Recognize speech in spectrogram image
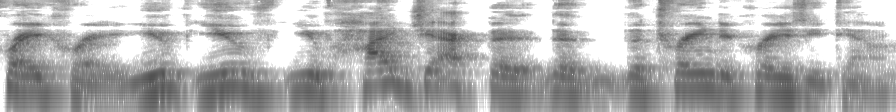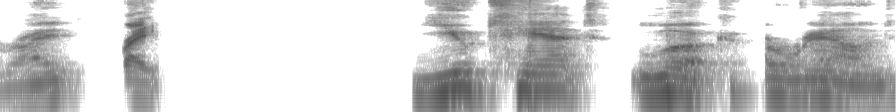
cray cray. You've you've you've hijacked the the the train to crazy town, right? Right. You can't look around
